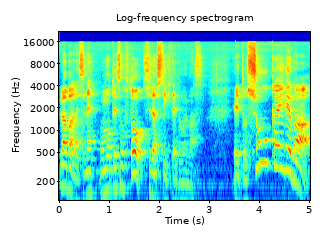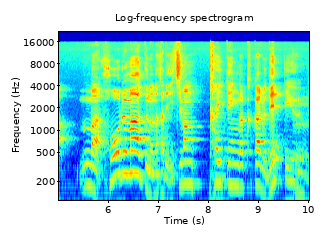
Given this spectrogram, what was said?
ラバーですね。表ソフトを仕出していきたいと思います。えっ、と紹介ではまあホールマークの中で一番回転がかかるでっていう、うん。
